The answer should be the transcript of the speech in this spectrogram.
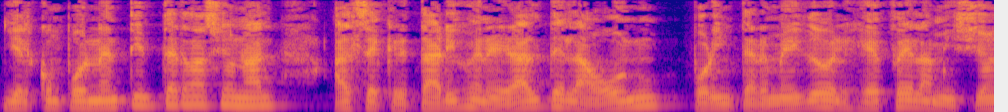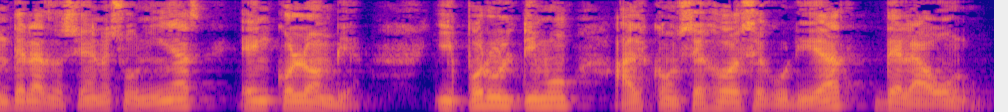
y el componente internacional al secretario general de la ONU por intermedio del jefe de la misión de las Naciones Unidas en Colombia y por último al Consejo de Seguridad de la ONU.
